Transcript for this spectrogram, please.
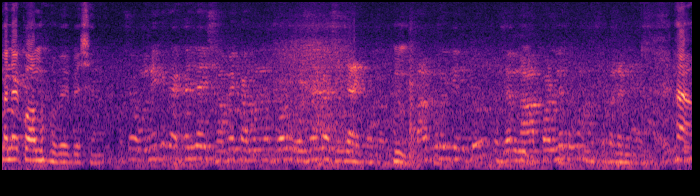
মানে কম হবে পেশেন্ট আচ্ছা অনেকে দেখা যায় সাপে কামড়ানোর পর ওঝার কাছে যায় তারপরে কিন্তু না পারলে তখন হাসপাতালে হ্যাঁ?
